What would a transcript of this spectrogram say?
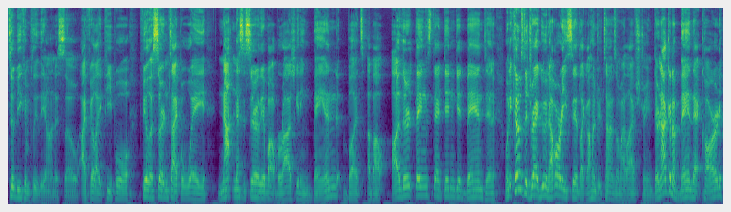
to be completely honest. So I feel like people feel a certain type of way, not necessarily about Barrage getting banned, but about other things that didn't get banned. And when it comes to Dragoon, I've already said like a hundred times on my live stream, they're not gonna ban that card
